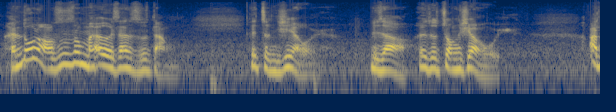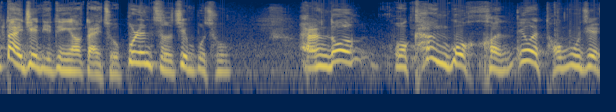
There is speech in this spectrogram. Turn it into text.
很多老师说买二三十档，在整效哎，你知道，那是装效尾。啊，带进一定要带出，不能只进不出。很多我看过，很因为头部界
